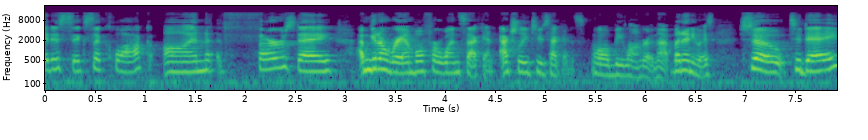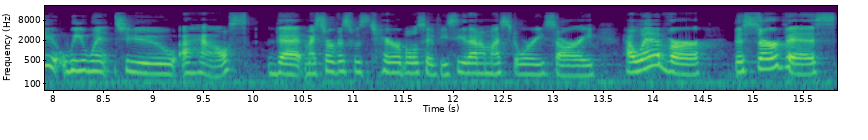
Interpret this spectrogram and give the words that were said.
it is six o'clock on Thursday. I'm going to ramble for one second. Actually, two seconds. Well, it'll be longer than that. But, anyways, so today we went to a house that my service was terrible. So, if you see that on my story, sorry. However, the service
